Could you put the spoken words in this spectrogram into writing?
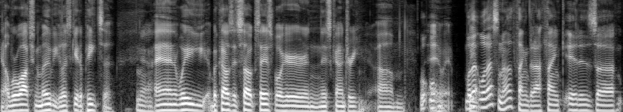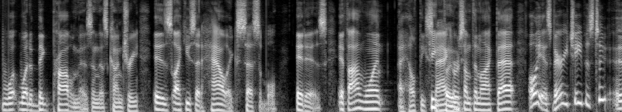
You know, we're watching a movie. Let's get a pizza. Yeah. And we, because it's so accessible here in this country, um, Well, well, anyway, Well, that, well, that's another thing that I think it is. Uh, what what a big problem is in this country is, like you said, how accessible it is. If I want a healthy Cheap snack or something like that, oh yeah, it's very cheap as too. uh,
